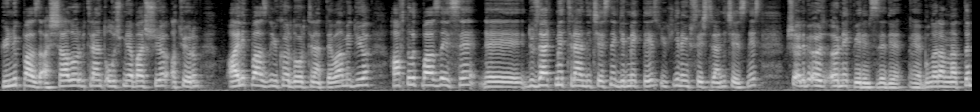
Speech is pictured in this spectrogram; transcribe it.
Günlük bazda aşağı doğru bir trend oluşmaya başlıyor. Atıyorum aylık bazda yukarı doğru trend devam ediyor. Haftalık bazda ise e, düzeltme trendi içerisine girmekteyiz. Yine yükseliş trendi içerisindeyiz. Şöyle bir örnek vereyim size diye e, bunları anlattım.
